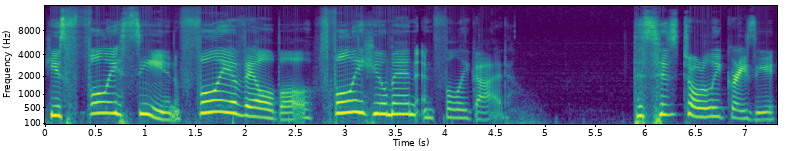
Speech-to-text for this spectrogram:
He's fully seen, fully available, fully human, and fully God. This is totally crazy.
